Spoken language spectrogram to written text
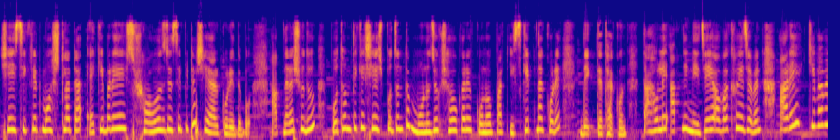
সেই সিক্রেট মশলাটা একেবারে সহজ রেসিপিটা শেয়ার করে দেব। আপনারা শুধু প্রথম থেকে শেষ পর্যন্ত মনোযোগ সহকারে কোনো পার্ট স্কিপ না করে দেখতে থাকুন। তাহলে আপনি নিজেই অবাক হয়ে যাবেন আরে কীভাবে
